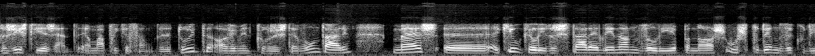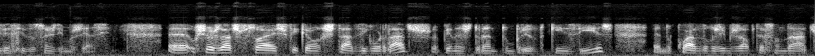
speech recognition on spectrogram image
Registro Viajante. É uma aplicação aplicação gratuita, obviamente que o registro é voluntário, mas uh, aquilo que ali registrar é de enorme valia para nós os podemos acudir em situações de emergência. Uh, os seus dados pessoais ficam registados e guardados apenas durante um período de 15 dias. Uh, no quadro do regime geral de proteção de dados,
